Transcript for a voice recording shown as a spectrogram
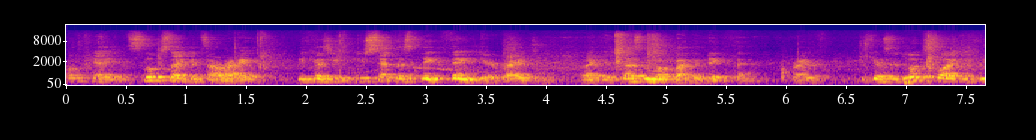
okay, this looks like it's all right, because you, you said this big thing here, right? Like, it doesn't look like a big thing, right? Because it looks like if we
